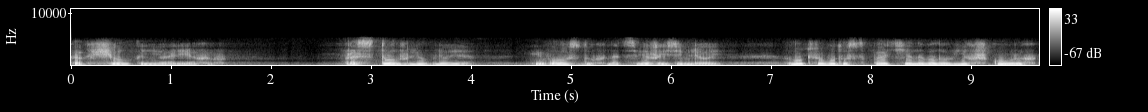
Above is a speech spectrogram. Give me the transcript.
как щелканью орехов. Простор люблю я и воздух над свежей землей. Лучше буду спать я на воловьих шкурах,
